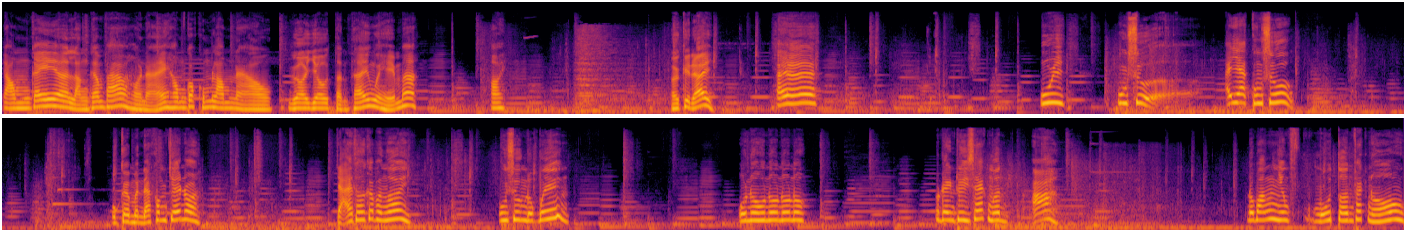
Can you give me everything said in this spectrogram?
Trong cái à, lần khám phá hồi nãy không có khủng long nào rơi vô tình thế nguy hiểm ha. Thôi ở kìa đây Ê ê ui con xương ấy da con xương ok mình đã khống chế rồi. Chạy thôi các bạn ơi. Con xương đột biến. Oh no no no no. Nó đang truy sát mình. À. Nó bắn những mũi tên phát nổ.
